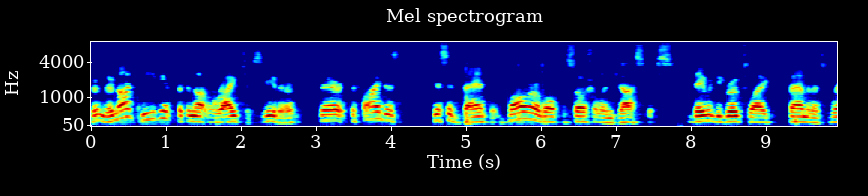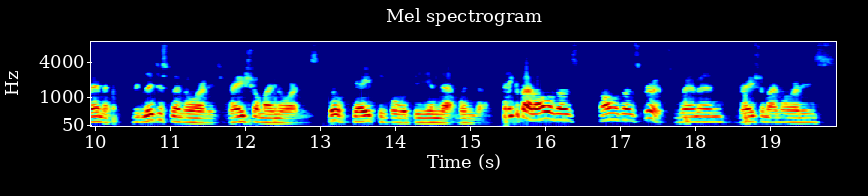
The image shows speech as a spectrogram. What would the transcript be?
they're not deviant, but they're not righteous either. They're defined as disadvantaged, vulnerable to social injustice. They would be groups like feminist women, religious minorities, racial minorities. Little gay people would be in that window. Think about all of those, all of those groups, women, racial minorities,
